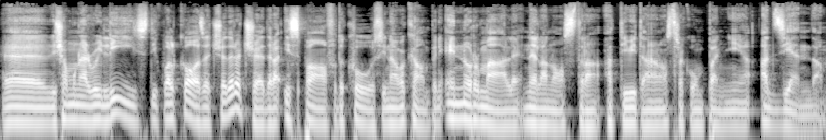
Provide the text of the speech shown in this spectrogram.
eh, diciamo una release di qualcosa, eccetera, eccetera, is part of the course in our company, è normale nella nostra attività, nella nostra compagnia, azienda.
